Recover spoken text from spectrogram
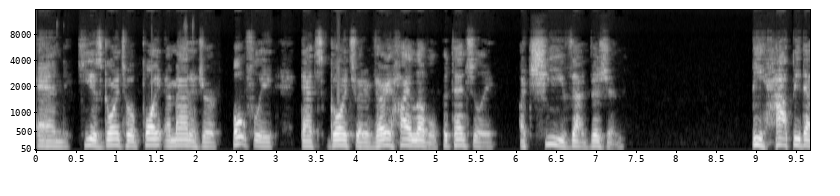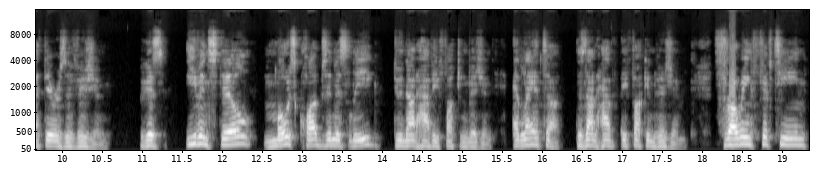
and he is going to appoint a manager, hopefully, that's going to, at a very high level, potentially achieve that vision. Be happy that there is a vision because even still, most clubs in this league do not have a fucking vision. Atlanta does not have a fucking vision. Throwing 15,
